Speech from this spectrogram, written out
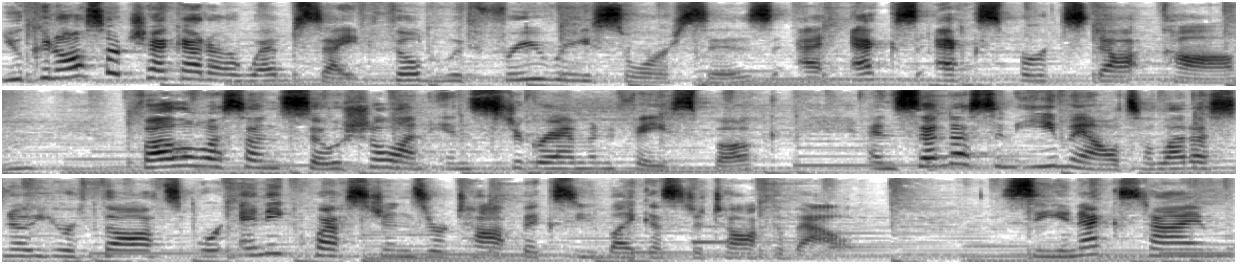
You can also check out our website filled with free resources at exexperts.com. Follow us on social on Instagram and Facebook, and send us an email to let us know your thoughts or any questions or topics you'd like us to talk about. See you next time.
